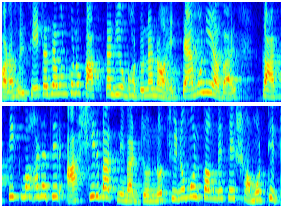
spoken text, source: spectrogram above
করা হয়েছে, এটা যেমন কোনো কাকতালীয় ঘটনা নয়, তেমনই আবার কার্তিক মহারাজের আশীর্বাদ নেবার জন্য তৃণমূল কংগ্রেসের সমর্থিত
